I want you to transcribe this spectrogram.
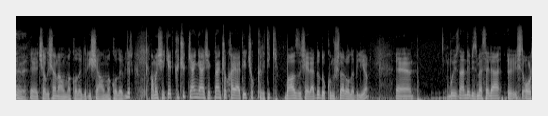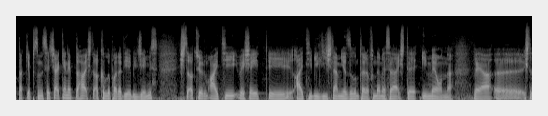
evet. e, çalışan almak olabilir, işe almak olabilir. Ama şirket küçükken gerçekten çok hayati, çok kritik bazı şeylerde dokunuşlar olabiliyor. Evet bu yüzden de biz mesela e, işte ortak yapısını seçerken hep daha işte akıllı para diyebileceğimiz işte atıyorum IT ve şey e, IT bilgi işlem yazılım tarafında mesela işte Inveon'la veya e, işte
